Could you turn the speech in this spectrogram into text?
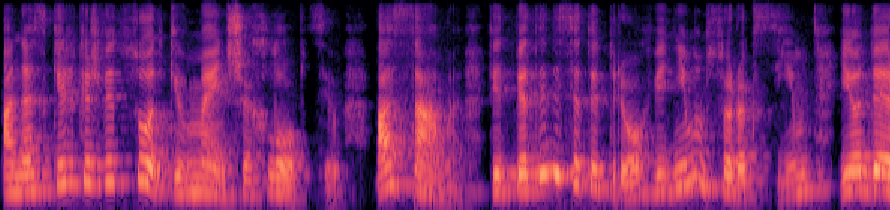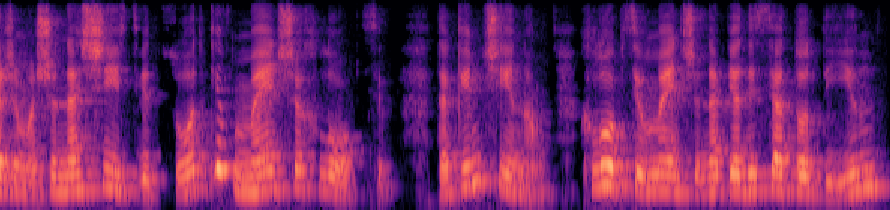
а на скільки ж відсотків менше хлопців. А саме, від 53 віднімемо 47 і одержимо, що на 6% менше хлопців. Таким чином, хлопців менше на 51,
